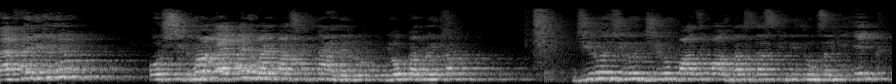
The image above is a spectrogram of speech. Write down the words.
एफ़ आई लिखेंगे। और सिग्मा एफ़ आई हमारे पास कितना है देख लो योग कर लो इनका। ज़ीरो ज़ीरो ज़ीरो, पाँच पाँच, दस दस की बिंदु अंशल की एक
